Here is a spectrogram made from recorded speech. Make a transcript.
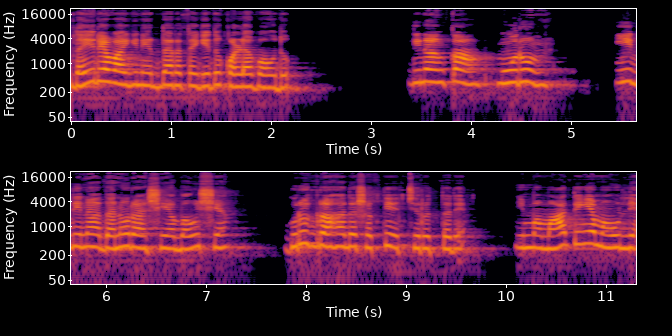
ಧೈರ್ಯವಾಗಿ ನಿರ್ಧಾರ ತೆಗೆದುಕೊಳ್ಳಬಹುದು. ದಿನಾಂಕ ಮೂರು. ಈ ದಿನ ಧನುರಾಶಿಯ ಭವಿಷ್ಯ ಗುರುಗ್ರಹದ ಶಕ್ತಿ ಹೆಚ್ಚಿರುತ್ತದೆ. ನಿಮ್ಮ ಮಾತಿಗೆ ಮೌಲ್ಯ,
